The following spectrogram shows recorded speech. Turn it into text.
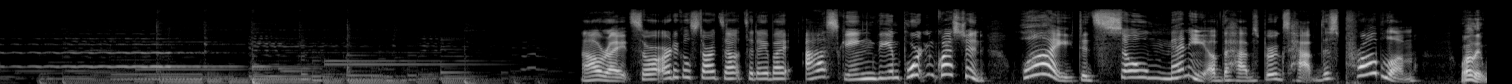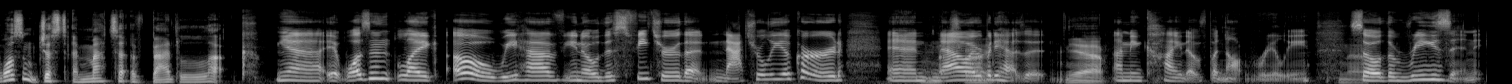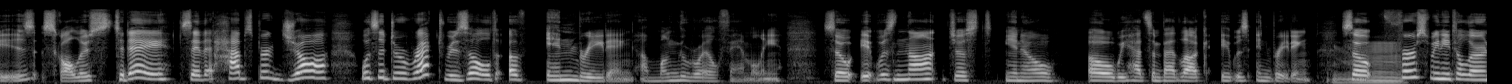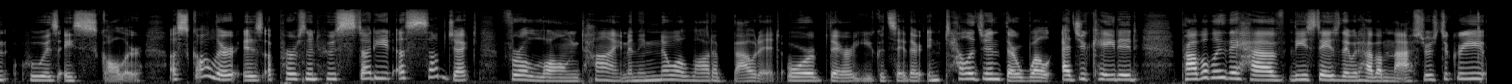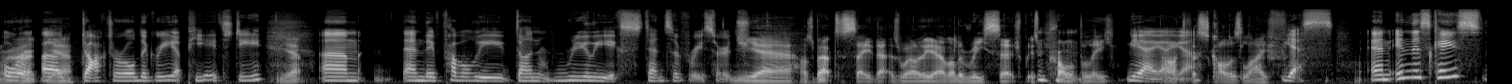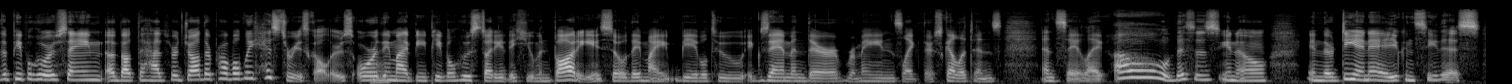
All right, so our article starts out today by asking the important question why did so many of the Habsburgs have this problem? Well, it wasn't just a matter of bad luck. Yeah, it wasn't like, oh, we have, you know, this feature that naturally occurred and mm, now right. everybody has it. Yeah. I mean, kind of, but not really. So the reason is scholars today say that Habsburg jaw was a direct result of inbreeding among the royal family. So it was not just, you know, oh, we had some bad luck. It was inbreeding. So, mm. first, we need to learn who is a scholar. A scholar is a person who studied a subject for a long time and they know a lot about it. Or they're, you could say, they're intelligent, they're well educated. Probably they have, these days, they would have a master's degree or Right, a yeah. doctoral degree, a PhD. Yeah. um, And they've probably done really extensive research. Yeah, I was about to say that as well. Yeah, a lot of research, but it's probably Mm-hmm. Yeah, yeah, part yeah. of a scholar's life. Yes. And in this case, the people who are saying about the Habsburg jaw, they're probably history scholars, or they might be people who study the human body. So they might be able to examine their remains, like their skeletons, and say, like, oh, this is, you know, in their DNA, you can see this.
